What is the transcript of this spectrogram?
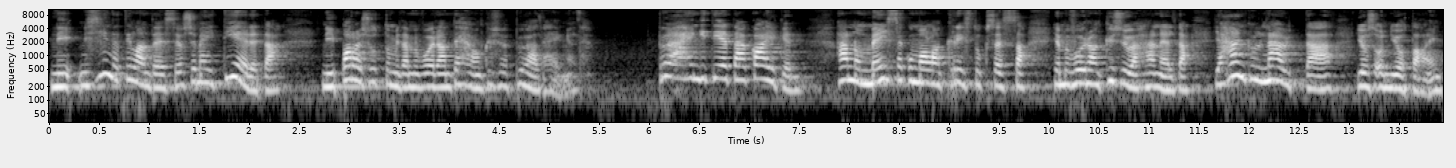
Ni, niin siinä tilanteessa, jos me ei tiedetä, niin paras juttu, mitä me voidaan tehdä, on kysyä pyhältä hengeltä. Pyhä henki tietää kaiken. Hän on meissä, kun me ollaan Kristuksessa, ja me voidaan kysyä häneltä. Ja hän kyllä näyttää, jos on jotain.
